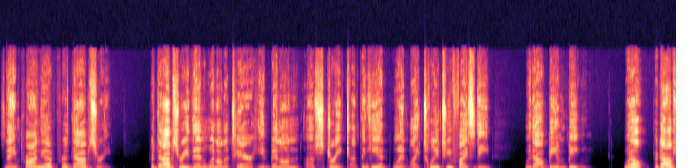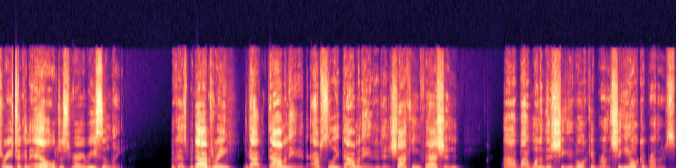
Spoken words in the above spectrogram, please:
his name Panya Pradabsri. Pradabsri then went on a tear. He had been on a streak. I think he had went like 22 fights deep without being beaten. Well, Padabsri took an L just very recently because Padabsri got dominated, absolutely dominated in shocking fashion uh, by one of the Shigeoka brothers, Shigeoka brothers.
